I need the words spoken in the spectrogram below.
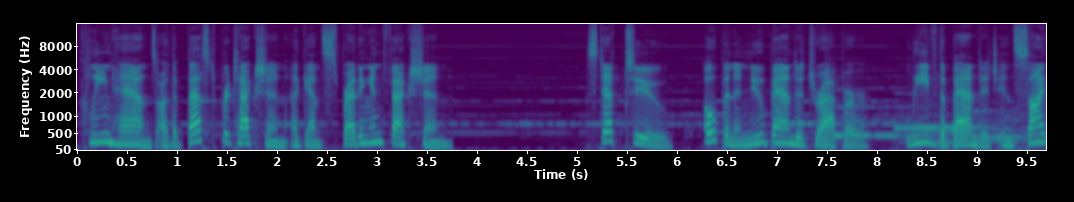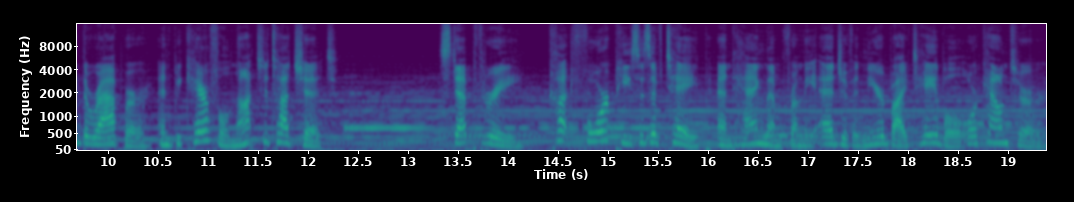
Clean hands are the best protection against spreading infection. Step 2. Open a new bandage wrapper. Leave the bandage inside the wrapper and be careful not to touch it. Step 3. Cut four pieces of tape and hang them from the edge of a nearby table or counter.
